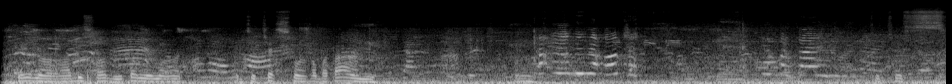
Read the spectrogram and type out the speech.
Okay mga kabis oh, dito may mga nagche-chess mga kabataan. Ano? Nagche-chess.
